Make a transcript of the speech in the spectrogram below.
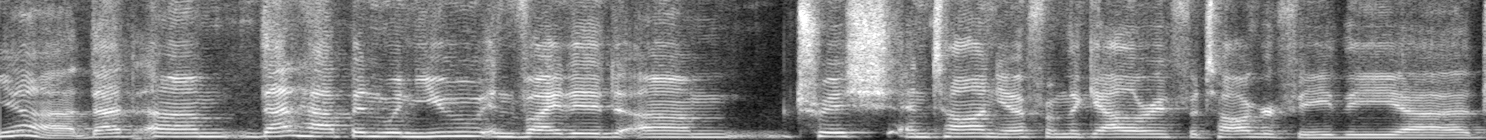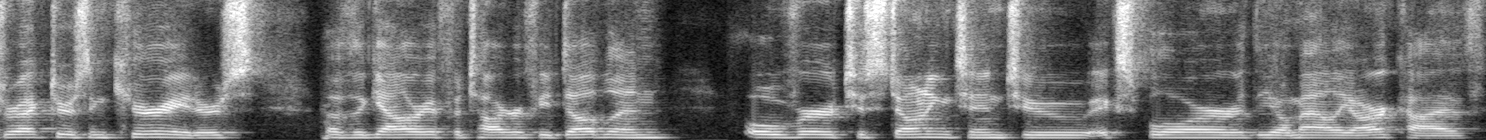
Yeah, that um, that happened when you invited um, Trish and Tanya from the Gallery of Photography, the uh, directors and curators of the Gallery of Photography Dublin, over to Stonington to explore the O'Malley archive,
